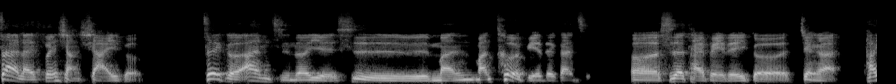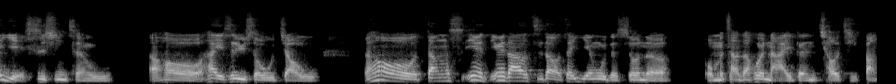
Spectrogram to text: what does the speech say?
再来分享下一个这个案子呢，也是蛮蛮特别的案子。呃，是在台北的一个建案，它也是新城屋。然后它也是预售屋交屋，然后当时因为因为大家都知道，在验屋的时候呢，我们常常会拿一根敲击棒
